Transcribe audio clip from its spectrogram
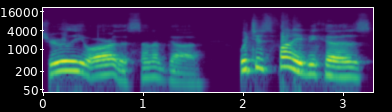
Truly you are the Son of God. Which is funny because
